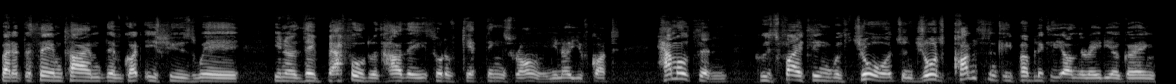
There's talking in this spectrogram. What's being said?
but at the same time, they've got issues where, you know, they're baffled with how they sort of get things wrong. You know, you've got Hamilton who's fighting with George, and George constantly publicly on the radio going,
